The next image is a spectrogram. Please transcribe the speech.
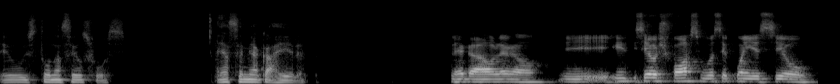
eu estou na Salesforce. Essa é a minha carreira. Legal, legal. E, e Salesforce você conheceu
